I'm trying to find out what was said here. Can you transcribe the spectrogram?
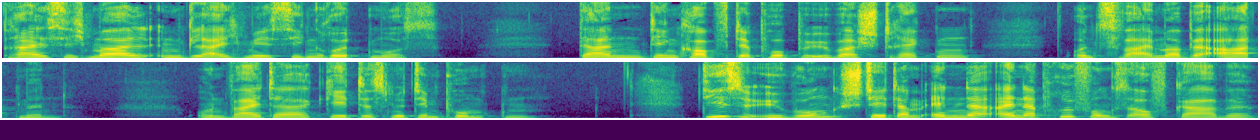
30 Mal im gleichmäßigen Rhythmus. Dann den Kopf der Puppe überstrecken und zweimal beatmen. Und weiter geht es mit dem Pumpen. Diese Übung steht am Ende einer Prüfungsaufgabe,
